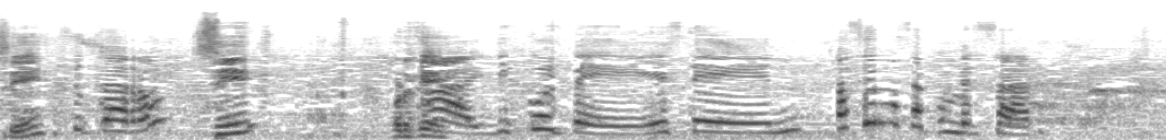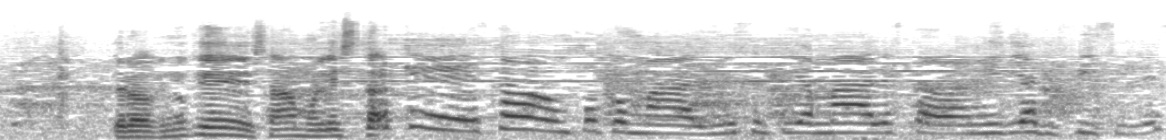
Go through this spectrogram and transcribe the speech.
¿Sí? ¿Su carro? ¿Sí? ¿Por qué? Ay, disculpe, este, pasemos a conversar. Pero no que estaba molesta. Es que estaba un poco mal, me sentía mal, estaba en mis días difíciles.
